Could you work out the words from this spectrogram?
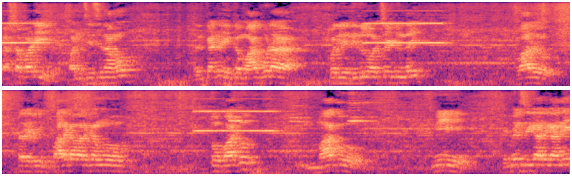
కష్టపడి పని చేసినాము. ఎందుకంటే ఇంకా మాకు కూడా కొన్ని నిధులు వచ్చేవి వారు సరే పాలకవర్గంతో పాటు మాకు మీ ఎమ్మెల్సీ గారు కానీ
